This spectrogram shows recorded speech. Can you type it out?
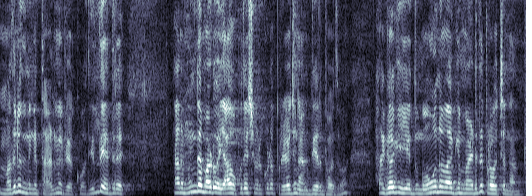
ಮೊದಲು ನಿನಗೆ ತಾಳ್ಮೆ ಬೇಕು. ಅದು ಇಲ್ಲದೇ ಇದ್ದರೆ ನಾನು ಮುಂದೆ ಮಾಡುವ ಯಾವ ಉಪದೇಶಗಳು ಕೂಡ ಪ್ರಯೋಜನ ಆಗದೇ ಇರ್ಬೋದು. ಹಾಗಾಗಿ ಇದು ಮೌನವಾಗಿ ಮಾಡಿದ ಪ್ರವಚನ ಅಂತ.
